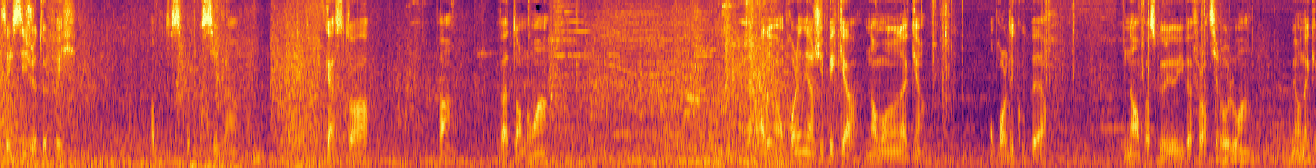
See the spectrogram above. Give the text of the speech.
celle-ci je te prie. Oh putain c'est pas possible. Casse-toi. Enfin, va-t'en loin. Allez, on prend l'énergie PK. Non, mais on en a qu'un. On prend le découpeur. Non, parce qu'il va falloir tirer au loin. Mais on a que...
